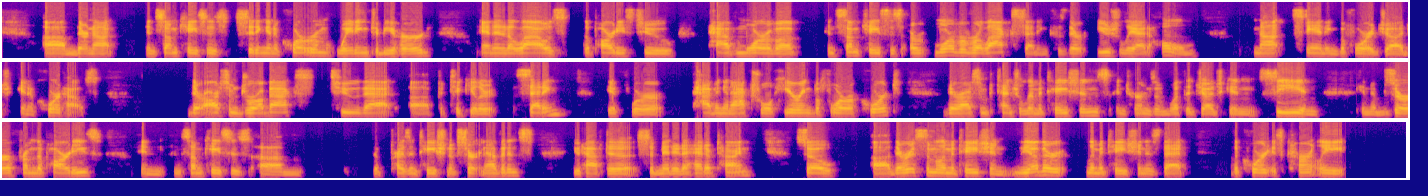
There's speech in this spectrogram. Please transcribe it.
Um, they're not, in some cases, sitting in a courtroom waiting to be heard. And it allows the parties to have more of a, in some cases, a, more of a relaxed setting because they're usually at home, not standing before a judge in a courthouse. There are some drawbacks to that uh, particular setting. If we're having an actual hearing before a court, there are some potential limitations in terms of what the judge can see and can observe from the parties. In, in some cases, um, the presentation of certain evidence, you'd have to submit it ahead of time. So uh, there is some limitation. The other limitation is that the court is currently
